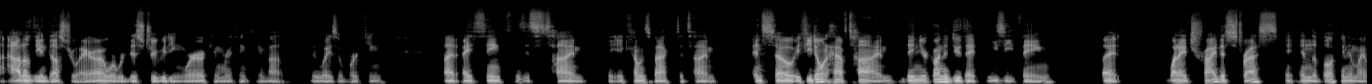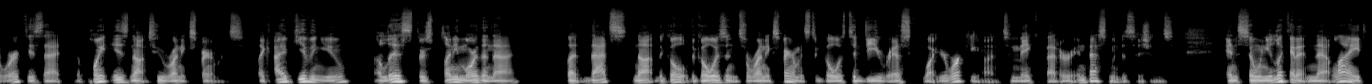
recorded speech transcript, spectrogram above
uh, out of the industrial era where we're distributing work and we're thinking about new ways of working. But I think it's time. It comes back to time. And so if you don't have time, then you're going to do that easy thing. But what I try to stress in the book and in my work is that the point is not to run experiments. Like I've given you a list. There's plenty more than that, but that's not the goal. The goal isn't to run experiments. The goal is to de-risk what you're working on to make better investment decisions. And so when you look at it in that light,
